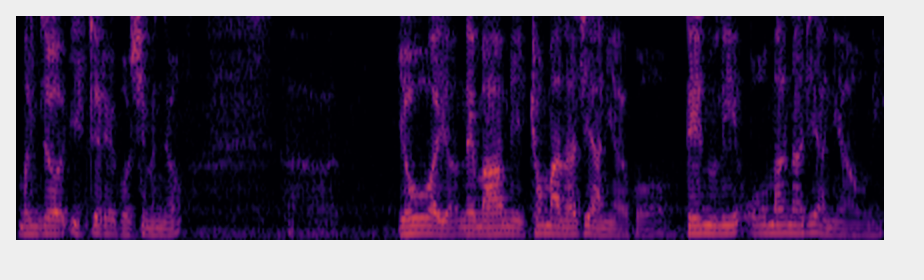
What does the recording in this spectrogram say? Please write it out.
먼저 1절에 보시면요. 어, 여호와여 내 마음이 교만하지 아니하고 내 눈이 오만하지 아니하오니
